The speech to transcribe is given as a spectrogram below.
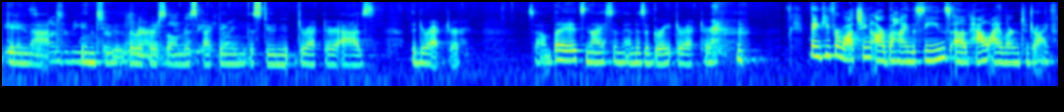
getting that into the rehearsal and respecting the student director as the director. So, but it's nice. Amanda's a great director. Thank you for watching our behind the scenes of How I Learned to Drive.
